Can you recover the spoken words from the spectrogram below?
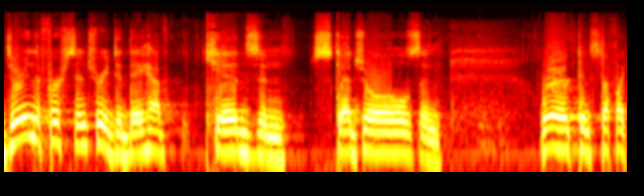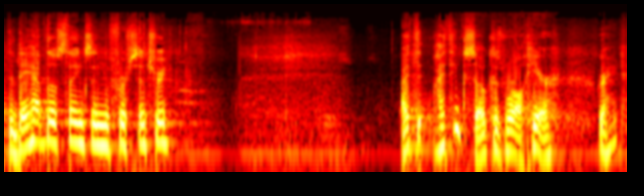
During the first century, did they have kids and schedules and work and stuff like that? Did they have those things in the first century? I, th- I think so, because we're all here, right?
